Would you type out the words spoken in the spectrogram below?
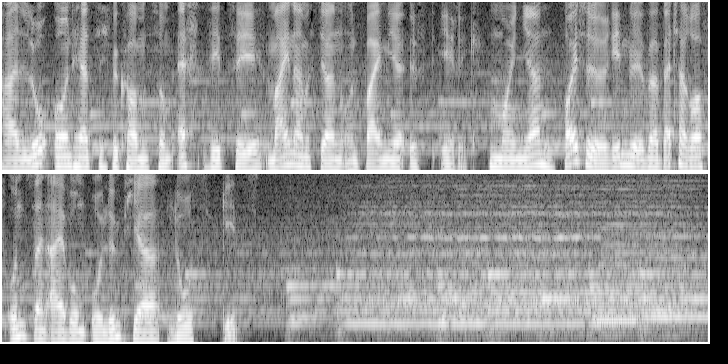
Hallo und herzlich willkommen zum FWC. Mein Name ist Jan und bei mir ist Erik. Moin Jan. Heute reden wir über Betteroff und sein Album Olympia. Los geht's.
